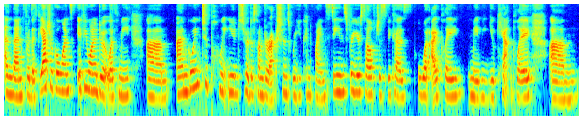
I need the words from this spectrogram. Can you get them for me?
And then for the theatrical ones, if you want to do it with me, um, I'm going to point you to, to some directions where you can find scenes for yourself just because what I play, maybe you can't play. Um,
